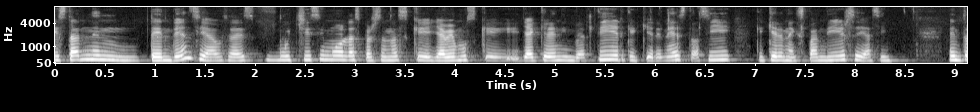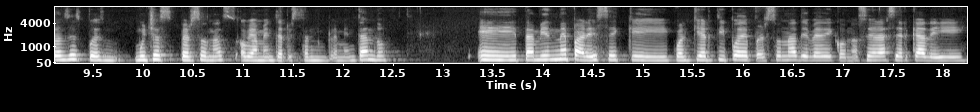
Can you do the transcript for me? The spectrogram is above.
están en tendencia, o sea, es muchísimo las personas que ya vemos que ya quieren invertir, que quieren esto así, que quieren expandirse y así. Entonces, pues muchas personas obviamente lo están implementando. Eh, también me parece que cualquier tipo de persona debe de conocer acerca de,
